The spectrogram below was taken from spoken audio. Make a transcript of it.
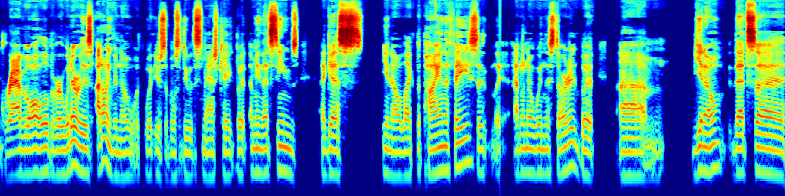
grab it all over or whatever it is. I don't even know what, what you're supposed to do with a smash cake, but I mean, that seems, I guess, you know, like the pie in the face. Uh, I don't know when this started, but, um, you know, that's, uh,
